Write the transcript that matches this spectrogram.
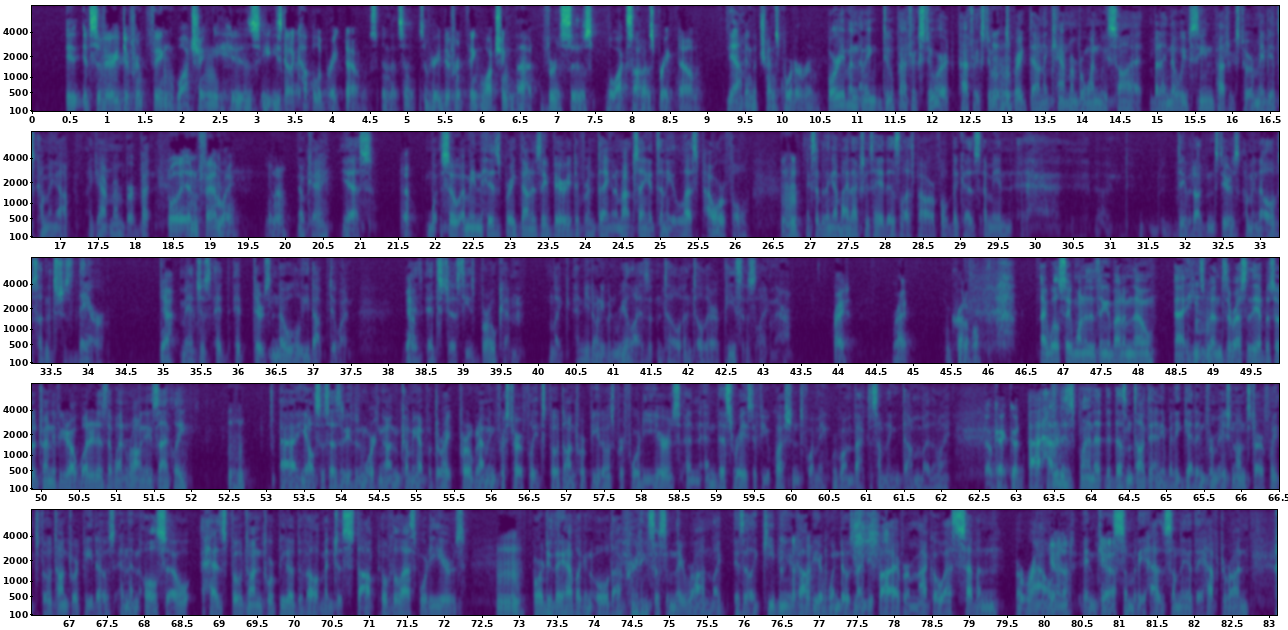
It, it's a very different thing watching his. he- He's got a couple of breakdowns in that sense. It's a very different thing watching that versus Lwaxana's breakdown. Yeah. in the transporter room. Or even, I mean, do Patrick Stewart. Patrick Stewart's mm-hmm. breakdown. I can't remember when we saw it, but I know we've seen Patrick Stewart. Maybe it's coming up. I can't remember. But Well, in family, you know. okay, yes. Yeah. So, I mean, his breakdown is a very different thing, and I'm not saying it's any less powerful. Mm-hmm. Except, I think I might actually say it is less powerful because, I mean, David Ogden Stiers. I mean, all of a sudden it's just there. Yeah. I mean, it just it, it there's no lead up to it. Yeah. It, it's just he's broken, like, and you don't even realize it until until there are pieces laying there. Right. Right. Incredible. I will say one other thing about him though. Uh, he spends the rest of the episode trying to figure out what it is that went wrong exactly. Uh, he also says that he's been working on coming up with the right programming for Starfleet's photon torpedoes for 40 years, and, and this raised a few questions for me. We're going back to something dumb, by the way. Okay. Good. Uh, how did his planet that doesn't talk to anybody get information on Starfleet's photon torpedoes? And then also, has photon torpedo development just stopped over the last 40 years? Or do they have like an old operating system they run? Like, is it like keeping a copy of Windows 95 or Mac OS 7 around Yeah. in case Yeah. somebody has something that they have to run.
